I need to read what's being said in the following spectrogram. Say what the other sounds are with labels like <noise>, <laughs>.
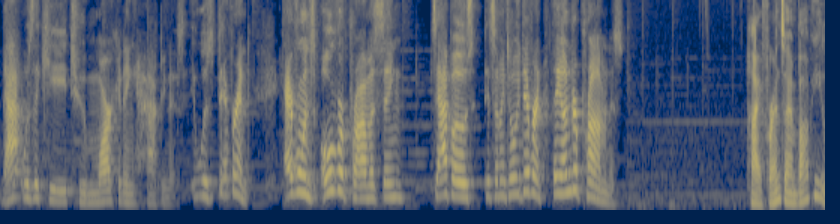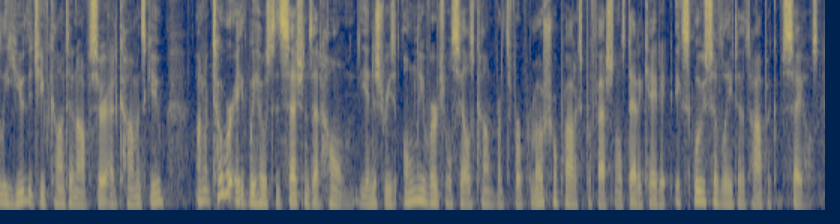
That was the key to marketing happiness. It was different. Everyone's over promising. Zappos did something totally different. They under promised. Hi, friends. I'm Bobby Lehew, the Chief Content Officer at commonsku. On October 8th, we hosted Sessions at Home, the industry's only virtual sales conference for promotional products professionals dedicated exclusively to the topic of sales.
